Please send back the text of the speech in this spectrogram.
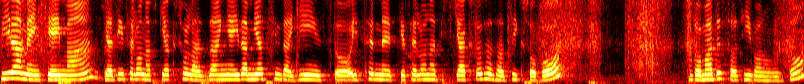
Πήραμε κέιμαν γιατί θέλω να φτιάξω λαζάνια. Είδα μια συνταγή στο ίντερνετ και θέλω να τη φτιάξω. Θα σας δείξω πώς. Ντομάτες σας είπα νομίζω.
